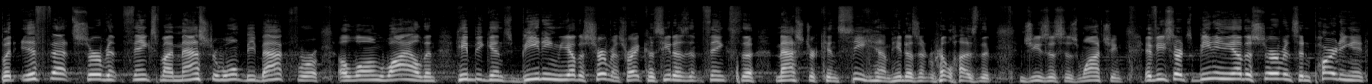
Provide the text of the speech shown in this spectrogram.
But if that servant thinks my master won't be back for a long while, And he begins beating the other servants, right? Because he doesn't think the master can see him. He doesn't realize that Jesus is watching. If he starts beating the other servants and partying and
